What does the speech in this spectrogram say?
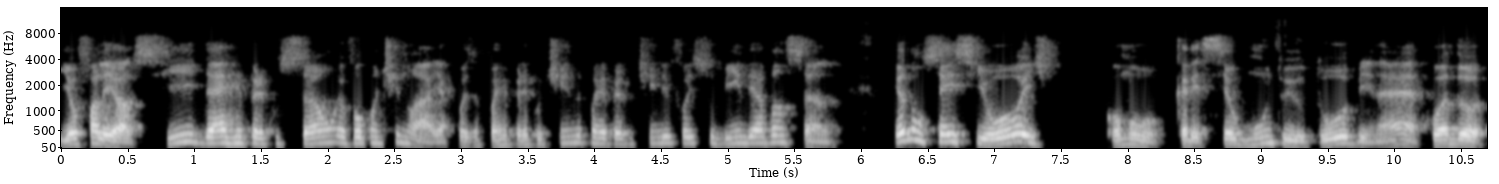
e eu falei, ó, se der repercussão, eu vou continuar. E a coisa foi repercutindo, foi repercutindo e foi subindo e avançando. Eu não sei se hoje, como cresceu muito o YouTube, né? Quando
